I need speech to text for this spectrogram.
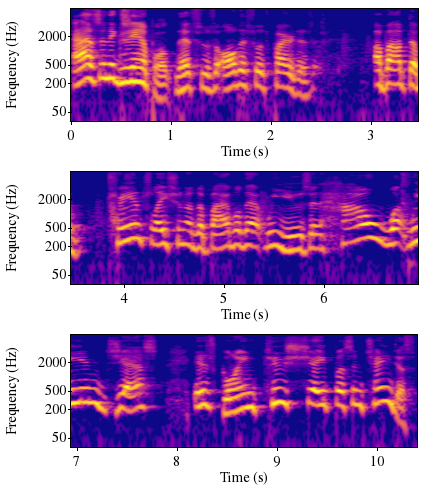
As an example, this was all this was prior to this about the translation of the Bible that we use and how what we ingest is going to shape us and change us.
